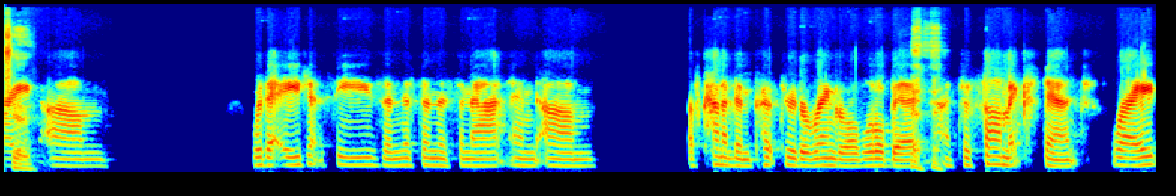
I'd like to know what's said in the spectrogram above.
right? Um, with the agencies and this and this and that, and um, I've kind of been put through the ringer a little bit uh, to some extent, right?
